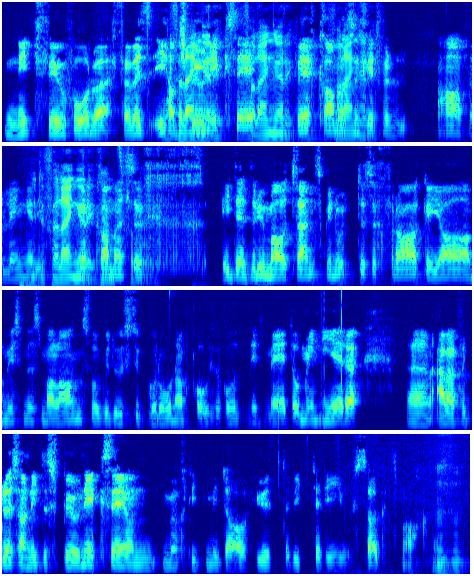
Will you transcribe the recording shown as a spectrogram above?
nicht viel vorwerfen. Weil Ich habe das Spiel nicht gesehen. Verlängerung, Vielleicht kann man sich in Verlängerung. Ver Aha, Verlängerung. In der Verlängerung Vielleicht kann man sich in den 3 mal 20 Minuten sich fragen, ja, müssen wir das Malanz, der gerade aus der Corona-Pause kommt, nicht mehr dominieren. Ähm, aber für das habe ich das Spiel nicht gesehen und möchte mich da hüten, weitere Aussagen zu machen.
